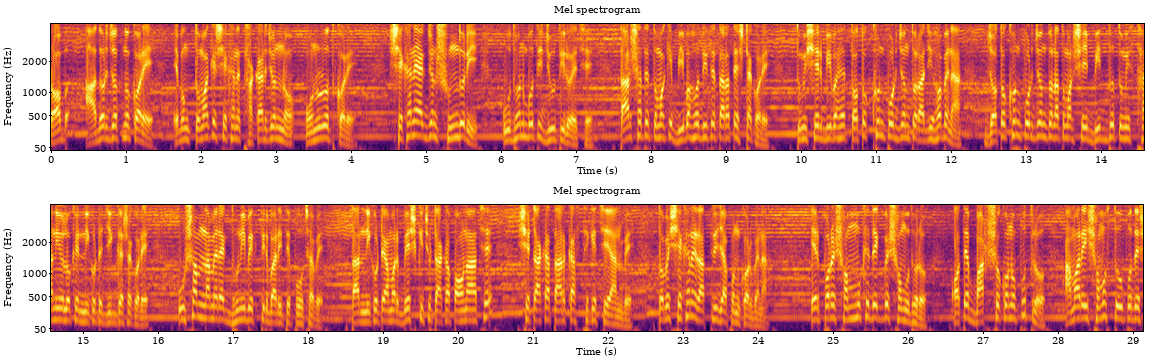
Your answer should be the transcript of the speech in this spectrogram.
রব আদর যত্ন করে এবং তোমাকে সেখানে থাকার জন্য অনুরোধ করে। সেখানে একজন সুন্দরী, উধনবতী যুতি রয়েছে। তার সাথে তোমাকে বিবাহ দিতে তারা চেষ্টা করে। তুমি সের বিবাহে ততক্ষণ পর্যন্ত রাজি হবে না, যতক্ষণ পর্যন্ত না তোমার সেই বৃদ্ধ তুমি স্থানীয় লোকের নিকটে জিজ্ঞাসা করে উসাম নামের এক ধনী ব্যক্তির বাড়িতে পৌঁছাবে। তার নিকটে আমার বেশ কিছু টাকা পাওনা আছে, সে টাকা তার কাছ থেকে চেয়ে আনবে, তবে সেখানে রাত্রি যাপন করবে না। এরপরে সম্মুখে দেখবে সমুধর অতএব বার্ষ কোনো পুত্র আমার এই সমস্ত উপদেশ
